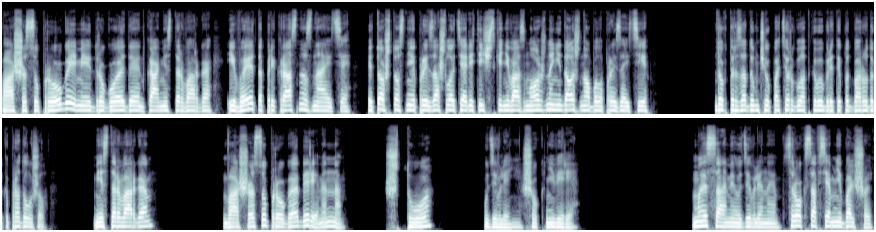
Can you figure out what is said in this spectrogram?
«Ваша супруга имеет другое ДНК, мистер Варга, и вы это прекрасно знаете. И то, что с ней произошло, теоретически невозможно и не должно было произойти». Доктор задумчиво потер гладко выбритый подбородок и продолжил. «Мистер Варга, ваша супруга беременна». «Что?» Удивление, шок, неверие. «Мы сами удивлены. Срок совсем небольшой.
